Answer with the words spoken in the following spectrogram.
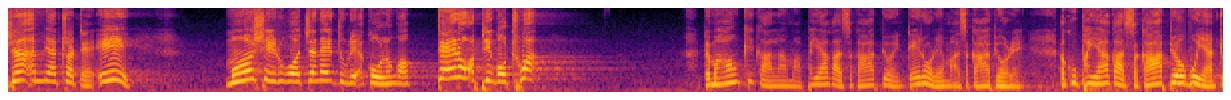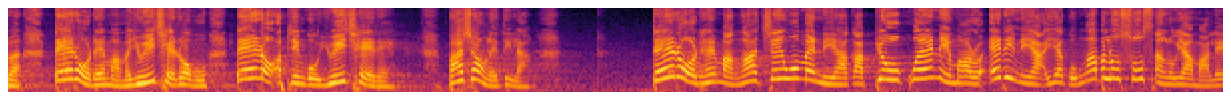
ယံအမျက်ထွက်တယ်အေးမောရှေတို့ကကျန်တဲ့သူတွေအကုန်လုံးကတဲတော်အပြင်ကိုထွက်ဓမ္မဟောင်းခေတ်ကာလမှာဖယားကစကားပြောရင်တဲတော်ထဲမှာစကားပြောတယ်အခုဖယားကစကားပြောဖို့ရန်အတွက်တဲတော်ထဲမှာမရွေးချယ်တော့ဘူးတဲတော်အပြင်ကိုရွေးချယ်တယ်ဘာကြောင့်လဲသိလား တဲတော်ထဲမှာငါကျင်းဝတ်မဲ့နေရာကပျိုကွဲနေမှာတော့အဲ့ဒီနေရာအရက်ကိုငါဘလို့စိုးဆန်လို့ရမှာလဲ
